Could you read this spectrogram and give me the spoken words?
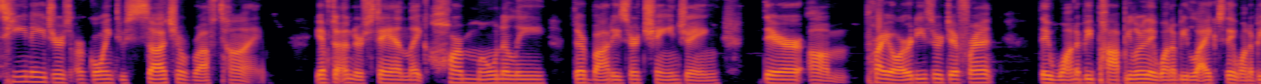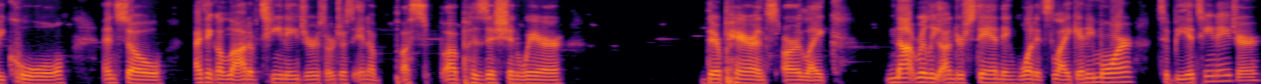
teenagers are going through such a rough time you have to understand like hormonally their bodies are changing their um priorities are different they want to be popular, they want to be liked, they want to be cool. And so I think a lot of teenagers are just in a, a, a position where their parents are like not really understanding what it's like anymore to be a teenager.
